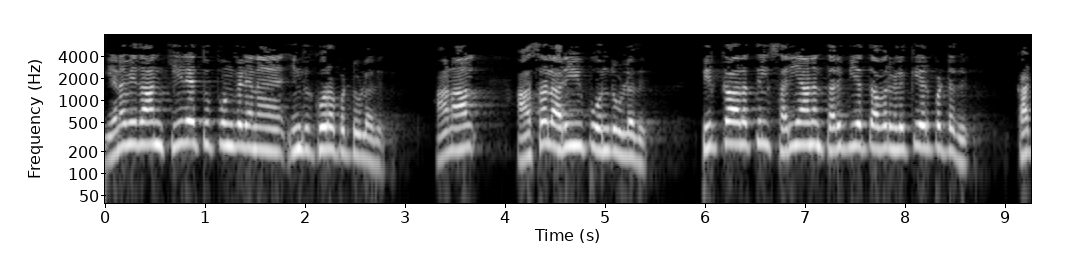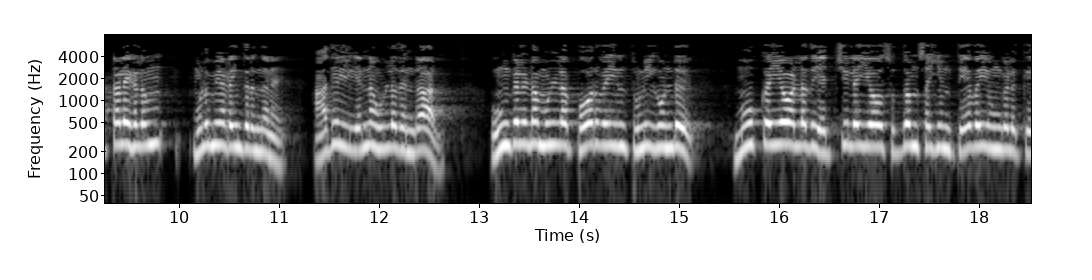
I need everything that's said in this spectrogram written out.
எனவேதான் கீழே துப்புங்கள் என இங்கு கூறப்பட்டுள்ளது. ஆனால் அசல் அறிவிப்பு ஒன்று உள்ளது. பிற்காலத்தில் சரியான தருபியத்து அவர்களுக்கு ஏற்பட்டது. கட்டளைகளும் முழுமையடைந்திருந்தன. அதில் என்ன உள்ளதென்றால் உங்களிடம் உள்ள போர்வையின் துணி கொண்டு மூக்கையோ அல்லது எச்சிலையோ சுத்தம் செய்யும் தேவை உங்களுக்கு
